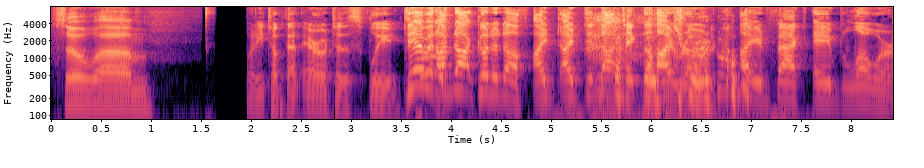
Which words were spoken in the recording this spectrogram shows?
So, um, But he took that arrow to the spleen. Damn it! I'm not good enough. I I did not take the high road. I in fact aimed lower,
